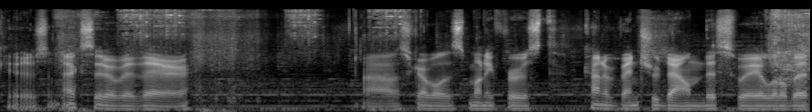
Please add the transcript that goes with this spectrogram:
Okay, there's an exit over there. Uh, let's grab all this money first. Kind of venture down this way a little bit.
